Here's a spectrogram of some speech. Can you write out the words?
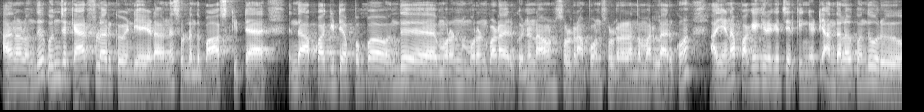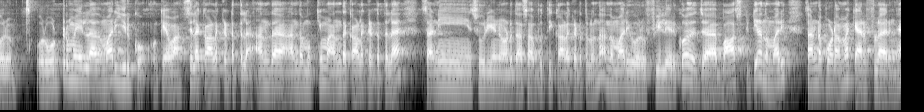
அதனால் வந்து கொஞ்சம் கேர்ஃபுல்லாக இருக்க வேண்டிய இடம்னு சொல்ல. இந்த பாஸ் கிட்ட இந்த அப்பா கிட்டே அப்பப்போ வந்து முரண் முரண்பாடாக இருக்கும். இன்னும் நான் ஒன்று சொல்கிறேன் அப்பா ஒன்று சொல்கிறாரு அந்த மாதிரிலாம் இருக்கும். அது ஏன்னா பகை கிரக சேர்க்கைங்காட்டி வந்து ஒரு ஒரு ஒரு ஒற்றுமை இல்லாத மாதிரி இருக்கும். ஓகேவா சில காலகட்டத்தில் அந்த அந்த முக்கியமாக அந்த காலகட்டத்தில் சனி சூரியனோட தசாபுத்தி காலகட்டத்தில் வந்து அந்த மாதிரி ஒரு ஃபீல் இருக்கும். அது ஜ பாஸ் பாஸ்கிட்டே அந்த மாதிரி சண்டை போடாமல் கேர்ஃபுல்லாக இருங்க.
